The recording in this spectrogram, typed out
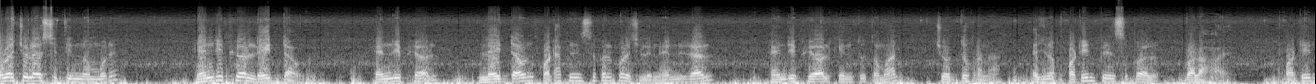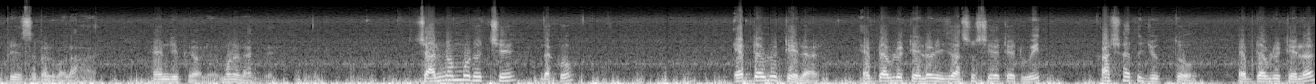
এবার চলে আসছি তিন নম্বরে। Henri Fayol laid down. Henri Fayol laid down কটা প্রিন্সিপাল করেছিলেন? হেনরিরাল হেনরি ফিওল কিন্তু তোমার চোদ্দোখানা। এই জন্য ফর্টিন প্রিন্সিপাল বলা হয়। ফর্টিন প্রিন্সিপাল বলা হয় হেনরি ফিওলের মনে রাখবে। চার নম্বর হচ্ছে, দেখো F W Taylor F W Taylor is associated with কার সাথে যুক্ত? এফ ডাব্লিউ টেলার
